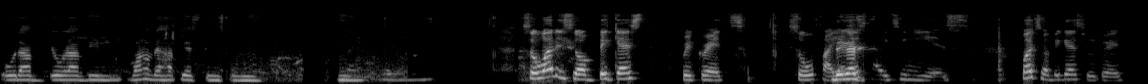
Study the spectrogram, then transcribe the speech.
it would have it would have been one of the happiest things for me. Yeah. So, what is your biggest regret so far? Biggest- just 19 years. What's your biggest regret?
